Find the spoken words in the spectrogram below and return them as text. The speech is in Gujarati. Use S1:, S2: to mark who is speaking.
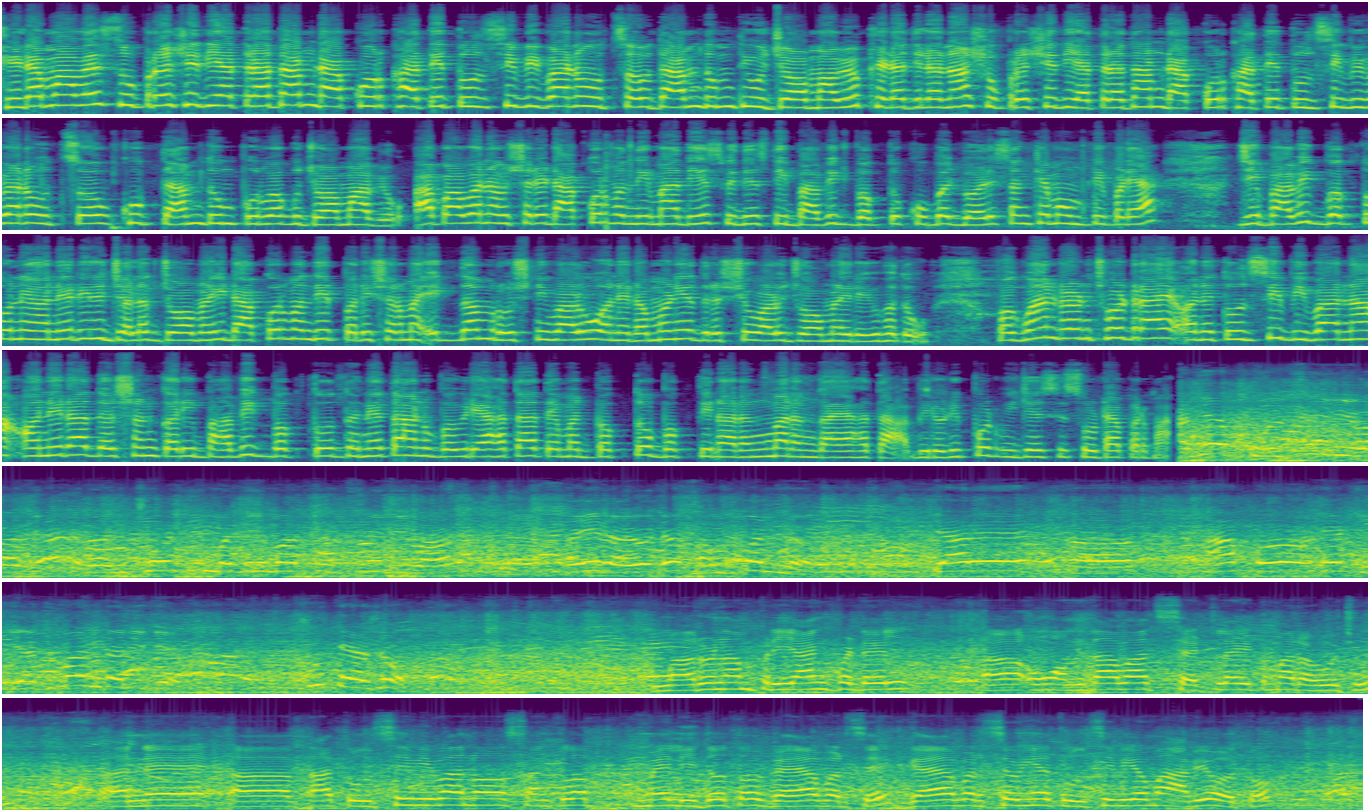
S1: ખેડામાં આવેલ સુપ્રસિદ્ધ યાત્રાધામ ડાકોર ખાતે તુલસી વિવાહનો ઉત્સવ ધામધૂમથી ઉજવવામાં આવ્યો. ખેડા જિલ્લાના સુપ્રસિદ્ધ યાત્રાધામ ડાકોર ખાતે તુલસી વિવાહનો ઉત્સવ ખૂબ ધામધૂમપૂર્વક ઉજવવામાં આવ્યો. આ પાવન અવસરે ડાકોર મંદિરમાં દેશ વિદેશથી ભાવિક ભક્તો ખૂબ જ બળી સંખ્યામાં ઉમટી પડ્યા. જે ભાવિક ભક્તોને અનેરી ઝલક જોવા મળી. ડાકોર મંદિર પરિસરમાં એકદમ રોશનીવાળું અને રમણીય દ્રશ્યવાળું જોવા મળી રહ્યું હતું. ભગવાન રણછોડરાય અને તુલસી વિવાહના અનેરા દર્શન કરી ભાવિક ભક્તો ધન્યતા અનુભવી રહ્યા હતા તેમજ ભક્તો ભક્તિના રંગમાં રંગાયા હતા. Bureau report Vijaysinh Sodha Parmar.
S2: તુલસી મંદિરમાં તુલસી વિવાહ થઈ રહ્યો છે સંપન્ન. ત્યારે આપ એક યજમાન તરીકે શું કહેશો?
S3: મારું નામ પ્રિયાંક પટેલ. હું અમદાવાદ સેટેલાઇટમાં રહું છું. અને આ તુલસી વિવાહનો સંકલ્પ મેં લીધો હતો ગયા વર્ષે. ગયા વર્ષે હું અહીંયા તુલસી વિવાહમાં આવ્યો હતો.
